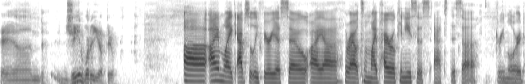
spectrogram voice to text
And Jean, what are you up to? Uh, I'm like absolutely furious, so I uh, throw out some of my pyrokinesis at this uh, Dream Lord.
